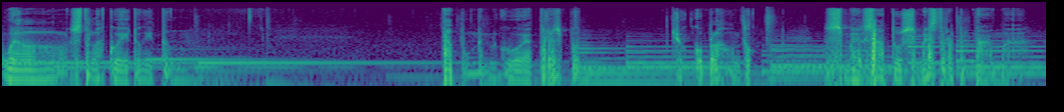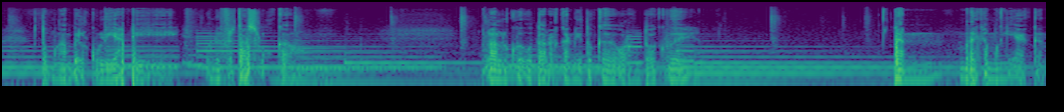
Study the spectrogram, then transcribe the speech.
well setelah gue hitung-hitung tabungan gue tersebut cukuplah untuk semester satu semester pertama untuk mengambil kuliah di universitas lokal. Lalu gue utarakan itu ke orang tua gue dan mereka mengiyakan.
